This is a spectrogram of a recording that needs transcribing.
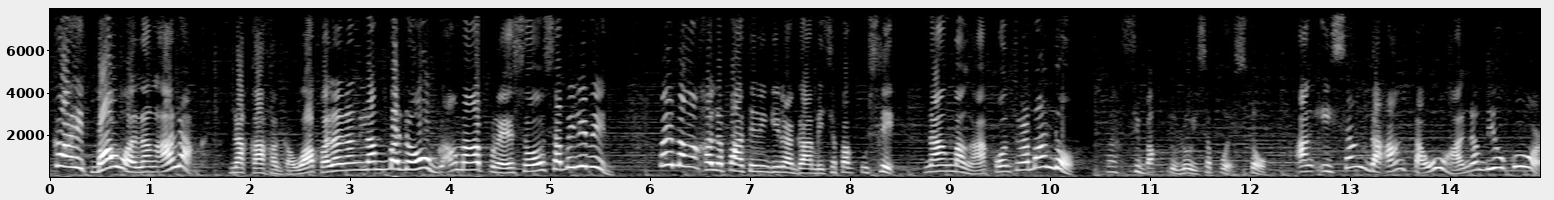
Kahit bawal ang alak, nakakagawa pala ng lambanog ang mga preso sa bilibid. May mga kalapati rin ginagamit sa pagpuslit ng mga kontrabando. Ah, Sibak tuloy sa pwesto ang isang daang tauhan ng Bucor.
